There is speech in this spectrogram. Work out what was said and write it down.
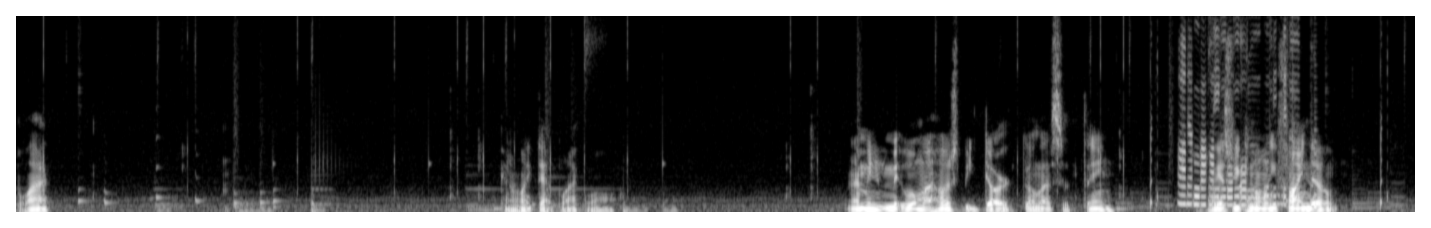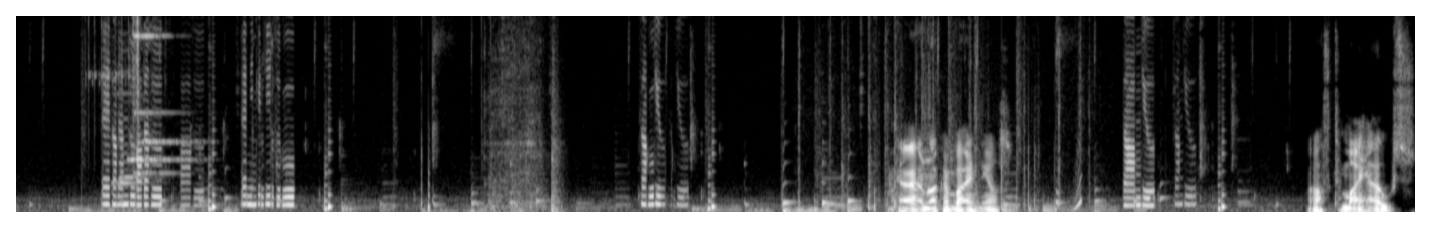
black. Kind of like that black wall. I mean, will my house be dark though? That's the thing. I guess we can only find out. Alright, I'm not gonna buy anything else. Off to my house.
